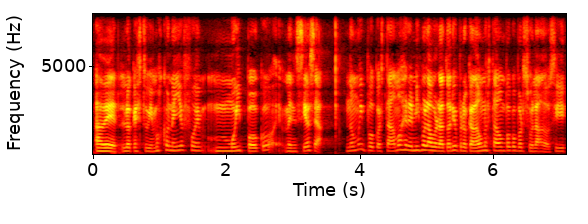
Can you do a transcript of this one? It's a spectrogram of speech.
A ver, lo que estuvimos con ellos fue muy poco en o sea, no muy poco, estábamos en el mismo laboratorio, pero cada uno estaba un poco por su lado. Sí,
